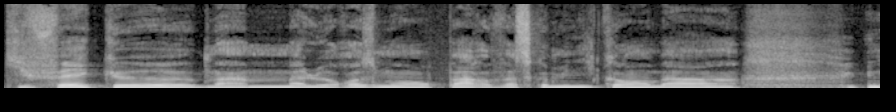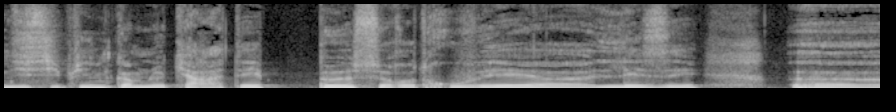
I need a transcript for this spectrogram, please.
qui fait que ben, malheureusement, par vaste communicant, ben, une discipline comme le karaté peut se retrouver euh, lésée euh,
